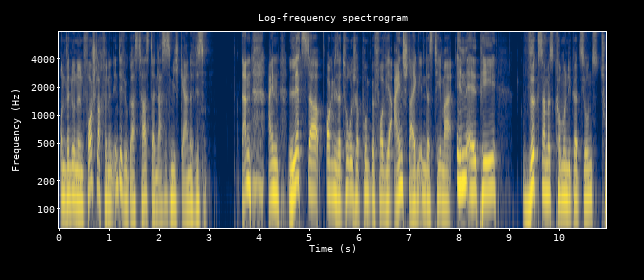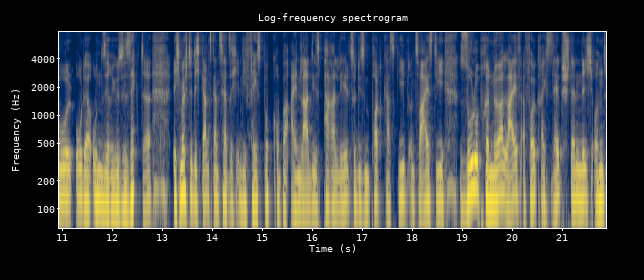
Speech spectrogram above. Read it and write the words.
Und wenn du einen Vorschlag für einen Interviewgast hast, dann lass es mich gerne wissen. Dann ein letzter organisatorischer Punkt, bevor wir einsteigen in das Thema NLP wirksames Kommunikationstool oder unseriöse Sekte. Ich möchte dich ganz, ganz herzlich in die Facebook-Gruppe einladen, die es parallel zu diesem Podcast gibt. Und zwar heißt die Solopreneur Live erfolgreich selbstständig. Und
